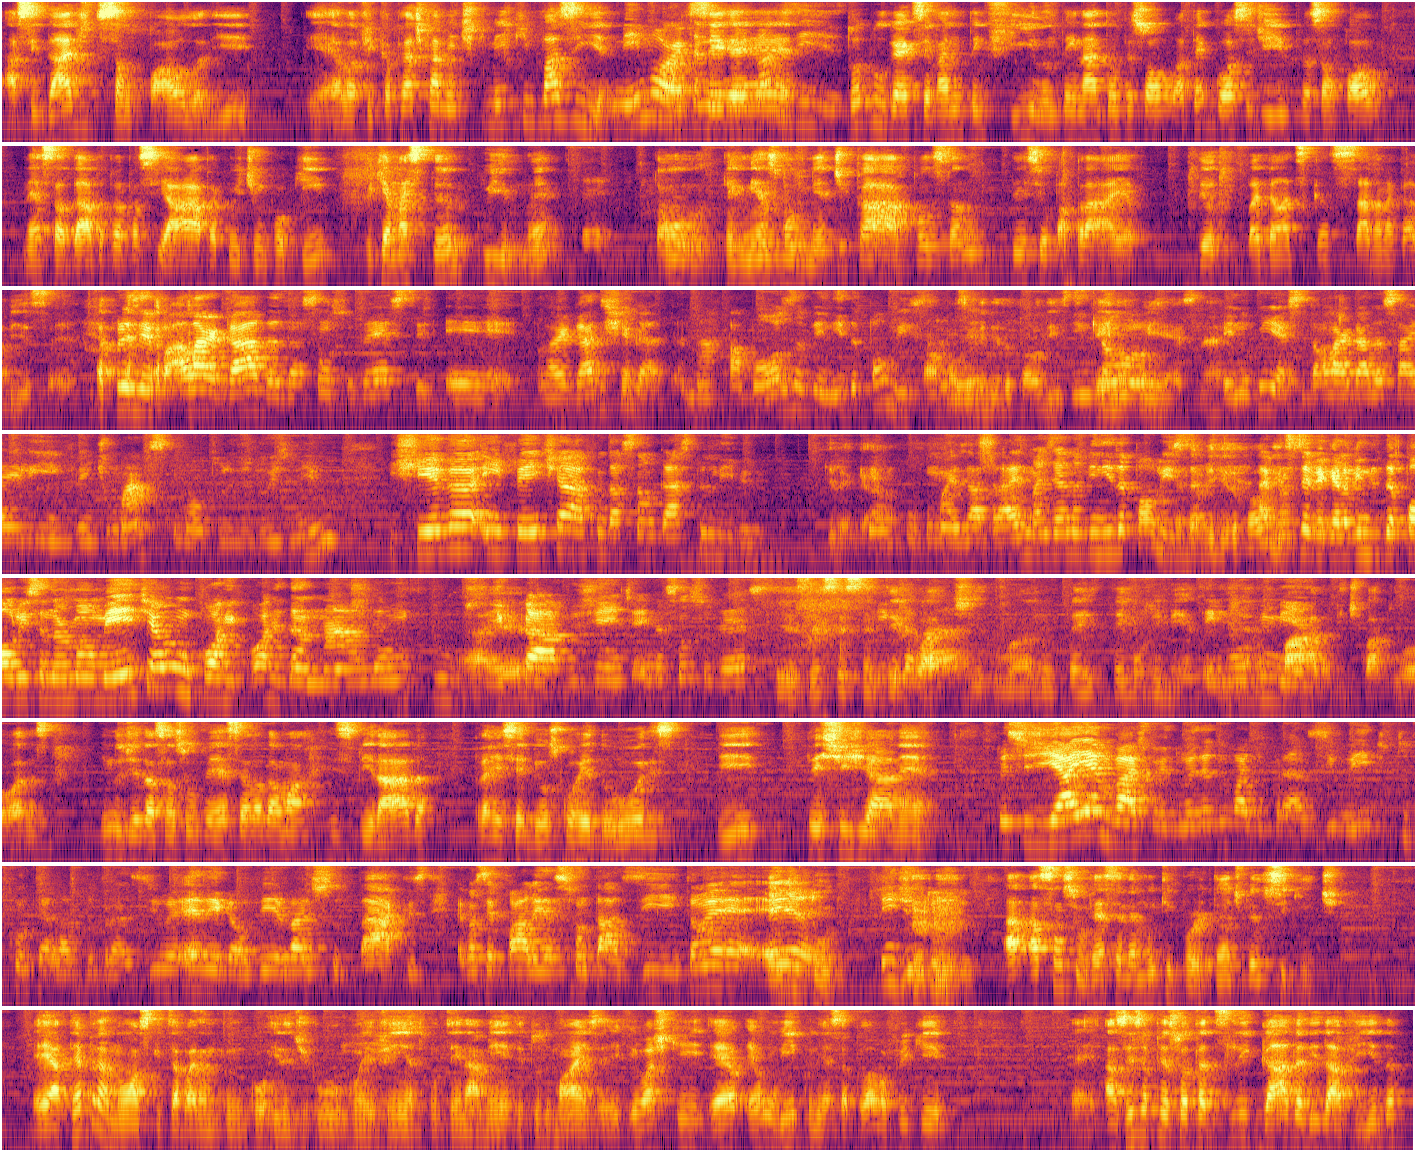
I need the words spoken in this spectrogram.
A cidade de São Paulo ali, ela fica praticamente meio que vazia. Meio morta, Você- meio, é, vazia. Todo lugar que você vai não tem fila, não tem nada, então o pessoal até gosta de ir para São Paulo nessa data para passear, para curtir um pouquinho, porque é mais tranquilo, né? É. Então tem menos movimento de carro, o paulistano desceu pra praia, deu, vai dar uma descansada na cabeça. Por exemplo, a largada da São Silvestre é largada e chegada na famosa Avenida Paulista. Famosa né? Avenida Paulista, quem Então, não conhece, né? Quem não conhece, então a largada sai ali em frente ao MASP, uma altura de 2000, e chega em frente à Fundação Gaspar Libero, Que que é legal. um pouco mais atrás, mas é na Avenida É na Paulista. Avenida Aí pra Paulista. você ver que aquela Avenida Paulista normalmente é um corre-corre danado, é um fluxo Ah, de é? carros, gente, aí na São Silvestre. 364 dias do ano tem, tem movimento. Tem ali, né? movimento. Não para 24 horas. E no dia da São Silvestre ela dá uma respirada para receber os corredores e prestigiar, né? Prestigiar e é vários corredores, é do Vale do Brasil aí, de tudo quanto é lado do Brasil, é, é legal ver vários sotaques, é você fala e as fantasias, então é. Tem é- de tudo. tem de tudo. A, a São Silvestre é muito importante pelo seguinte, é, até para nós que trabalhamos com corrida de rua, com evento, com treinamento e tudo mais, é, eu acho que é, é um ícone essa prova, porque é, às vezes a pessoa está desligada ali da vida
